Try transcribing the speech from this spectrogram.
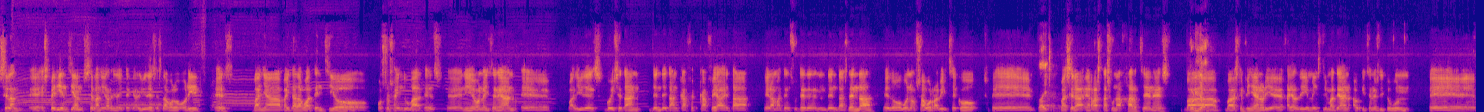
zelan, e, esperientzian zelan igarri daiteke, adibidez ez dago logorik, ez? Baina baita dago atentzio oso zaindu bat, ez? E, ni egon naizenean, e, ba, adibidez, goizetan dendetan kafe, kafea eta eramaten zute den, dendaz denda, edo, bueno, saborra biltzeko, e, bai. ba, zera, errastasuna jartzen, ez? Ba, hori da. Ba, azken finean hori, eh? jaialdi mainstream batean aurkitzen ez ditugun eh,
